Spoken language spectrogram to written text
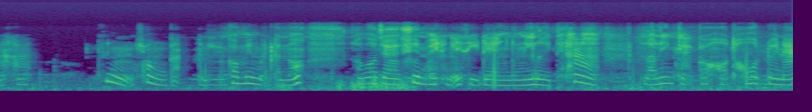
นะคะ ซึ่งช่องกับอันนี้ก็ไม่เหมือนกันเนาะเราก็จะขึ้นไปถึงไอ้สีแดงตรงนี้เลย แต่ถ้าเราเล่นกะก็ขอโทษด้วยนะ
